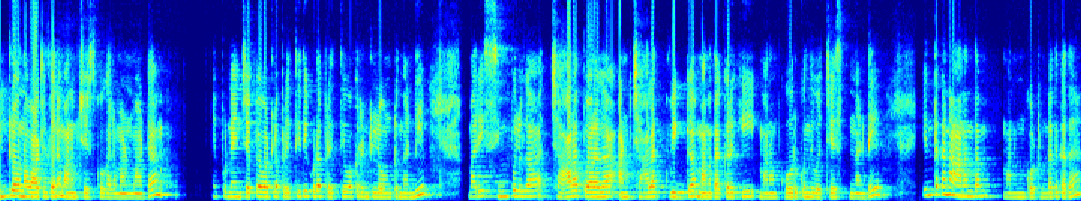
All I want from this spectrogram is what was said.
ఇంట్లో ఉన్న వాటితోనే మనం చేసుకోగలం అనమాట ఇప్పుడు నేను చెప్పే వాటిలో ప్రతిదీ కూడా ప్రతి ఒక్కరింట్లో ఉంటుందండి. మరి సింపుల్గా చాలా త్వరగా అండ్ చాలా క్విక్గా మన దగ్గరికి మనం కోరుకుంది వచ్చేస్తుందంటే ఇంతకన్నా ఆనందం మనం ఇంకోటి ఉండదు కదా.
